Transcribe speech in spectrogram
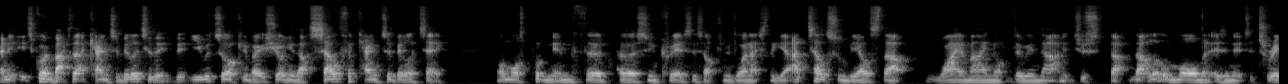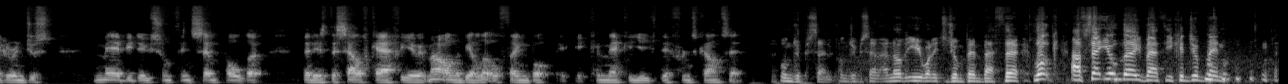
and it, it's going back to that accountability that, that you were talking about, showing you that self accountability, almost putting it in the third person creates this option of going, actually, yeah, I'd tell somebody else that. Why am I not doing that? And it's just that that little moment, isn't it, to trigger and just maybe do something simple that that is the self care for you. It might only be a little thing, but it, it can make a huge difference, can't it? Hundred percent, hundred percent. I know that you wanted to jump in, Beth. There, look, I've set you up there, Beth. You can jump in.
